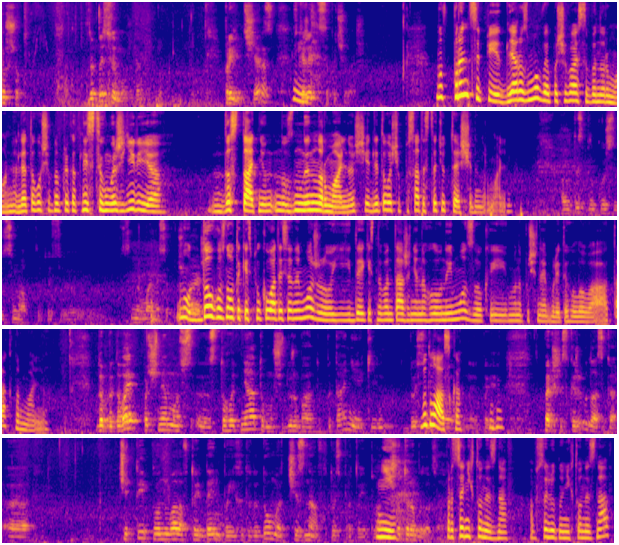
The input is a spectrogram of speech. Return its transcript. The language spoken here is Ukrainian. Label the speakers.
Speaker 1: Ну що, записуємо вже, так? Привіт ще раз. Скажи, як ти себе почуваєш?
Speaker 2: Ну, в принципі, для розмови я почуваю себе нормально. Для того, щоб, наприклад, лізти в межгір'я, достатньо ну, ненормально ще. Для того, щоб писати статтю, теж ще ненормально.
Speaker 1: Але ти спілкуєшся з усіма, тобто е, нормально себе
Speaker 2: Ну, довго знов таки спілкуватися не можу, і йде якесь навантаження на головний мозок, і в мене починає боліти голова. А так нормально.
Speaker 1: Добре, давай почнемо з, з того дня, тому що дуже багато питань, які досі
Speaker 2: Будь ласка.
Speaker 1: Перше, скажи, будь ласка, е, чи ти планувала в той день поїхати додому, чи знав хтось про твої плани?
Speaker 2: Ні.
Speaker 1: Що ти робила взагалі?
Speaker 2: Про це ніхто не знав. Абсолютно ніхто не знав.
